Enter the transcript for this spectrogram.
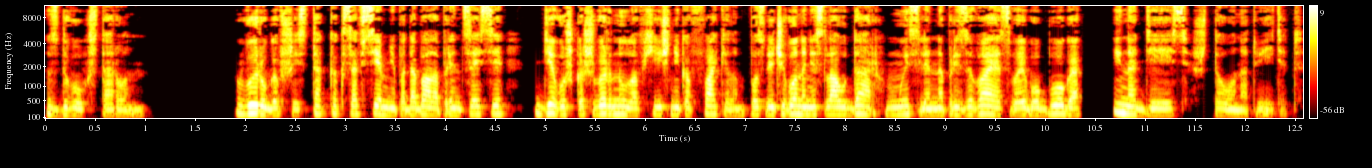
с двух сторон. Выругавшись, так как совсем не подобала принцессе, девушка швырнула в хищников факелом, после чего нанесла удар, мысленно призывая своего бога и надеясь, что он ответит.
